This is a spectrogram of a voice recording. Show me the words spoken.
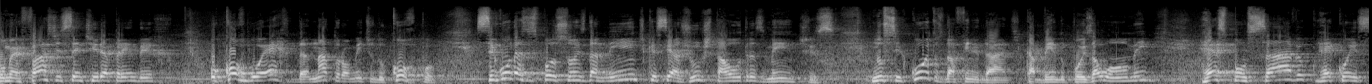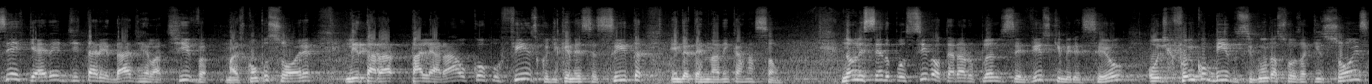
como é fácil de sentir e aprender, o corpo herda naturalmente do corpo, segundo as disposições da mente que se ajusta a outras mentes, nos circuitos da afinidade, cabendo, pois, ao homem responsável reconhecer que a hereditariedade relativa, mais compulsória, lhe talhará o corpo físico de que necessita em determinada encarnação. Não lhe sendo possível alterar o plano de serviço que mereceu ou de que foi incumbido, segundo as suas aquisições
